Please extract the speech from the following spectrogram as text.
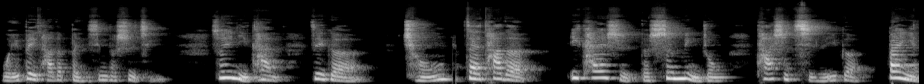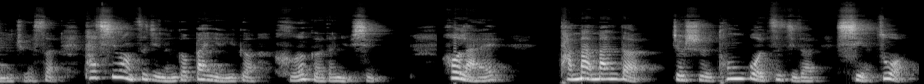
违背他的本心的事情。所以你看，这个琼在他的一开始的生命中，他是起了一个。扮演的角色，她希望自己能够扮演一个合格的女性。后来，她慢慢的就是通过自己的写作，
